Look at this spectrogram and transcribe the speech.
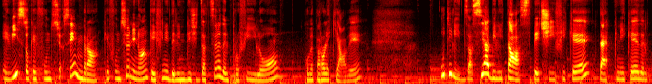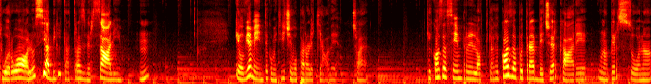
E visto che funzio- sembra che funzionino anche ai fini dell'indicizzazione del profilo, come parole chiave, utilizza sia abilità specifiche, tecniche del tuo ruolo, sia abilità trasversali. Hm? E ovviamente, come ti dicevo, parole chiave, cioè che cosa sempre nell'ottica, che cosa potrebbe cercare una persona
